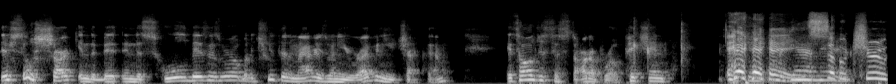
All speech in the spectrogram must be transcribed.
They're so shark in the bit in the school business world, but the truth of the matter is when you revenue check them, it's all just a startup world. Pitching, Hey, Yeah, so man. true.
